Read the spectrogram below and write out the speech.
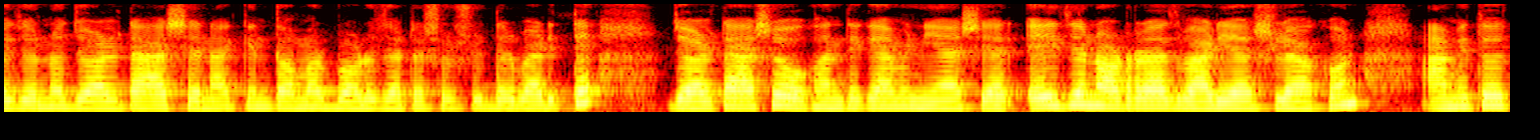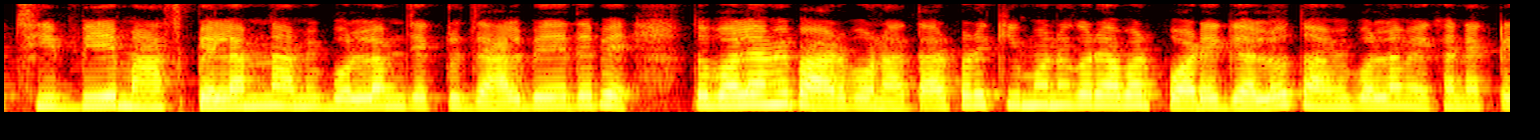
ওই জন্য জলটা আসে না। কিন্তু আমার বড় জ্যাঠা শ্বশুরদের বাড়িতে জলটা আসে, ওখান থেকে আমি নিয়ে আসি। আর এই যে নটরাজ বাড়ি আসলো এখন, আমি তো ছিপ বেয়ে মাছ পেলাম না, আমি বললাম যে একটু জাল বেয়ে দেবে, তো বলে আমি পারব না। তারপরে কি মনে করে আবার পরে গেল, তো আমি বললাম এখানে একটা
